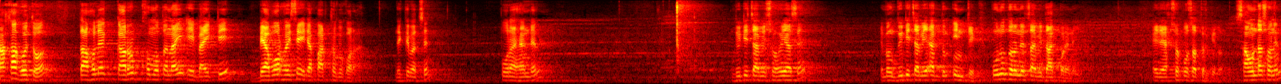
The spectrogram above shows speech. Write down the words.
রাখা হতো তাহলে কারোর ক্ষমতা নাই এই বাইকটি ব্যবহার হয়েছে, এটা পার্থক্য করা। দেখতে পাচ্ছেন? পোড়া হ্যান্ডেল দুইটি চাবি সহই আছে এবং দুইটি চাবি একদম ইনটেক কোনো ধরনের চাবি দাগ পড়ে নেই। এই যে একশো পঁচাত্তর কিলো। সাউন্ডটা শোনেন।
